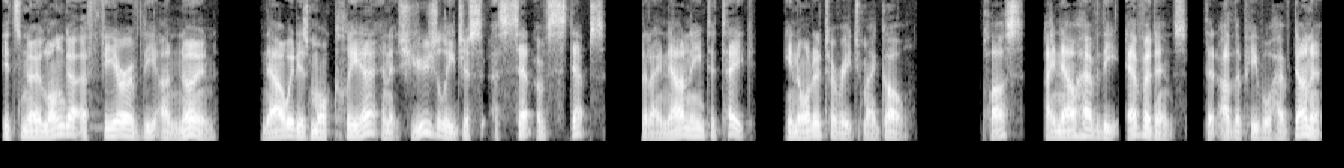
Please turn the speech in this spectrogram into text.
It's no longer a fear of the unknown. Now it is more clear, and it's usually just a set of steps that I now need to take in order to reach my goal. Plus, I now have the evidence that other people have done it,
